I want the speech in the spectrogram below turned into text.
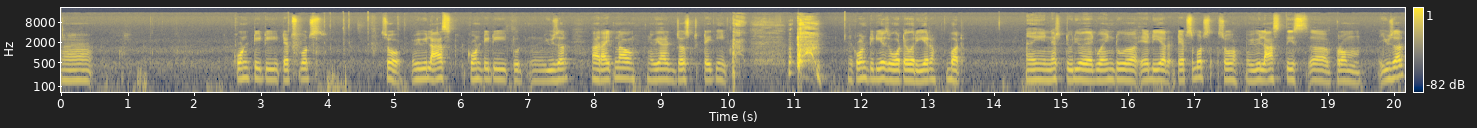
uh, quantity text box so we will ask quantity to mm, user. Uh, right now we are just taking quantity as whatever here but in next video we are going to uh, add here text box so we will ask this uh, from user.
